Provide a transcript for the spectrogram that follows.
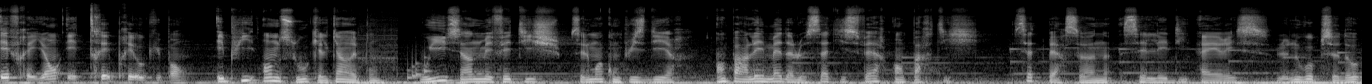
effrayants et très préoccupants. Et puis en dessous, quelqu'un répond Oui, c'est un de mes fétiches, c'est le moins qu'on puisse dire. En parler m'aide à le satisfaire en partie. Cette personne, c'est Lady Iris, le nouveau pseudo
